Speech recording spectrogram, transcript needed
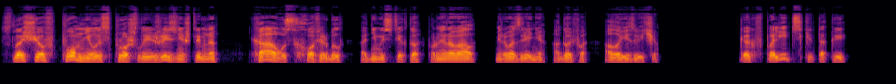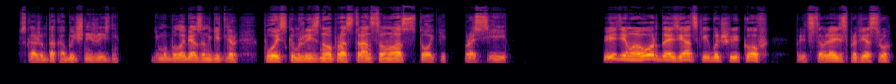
Слащев помнил из прошлой жизни, что именно Хаусхофер был одним из тех, кто формировал мировоззрение Адольфа Алоизовича как в политике, так и, скажем так, обычной жизни. Ему был обязан Гитлер поиском жизненного пространства на Востоке, в России. Видимо, орды азиатских большевиков представлялись профессору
